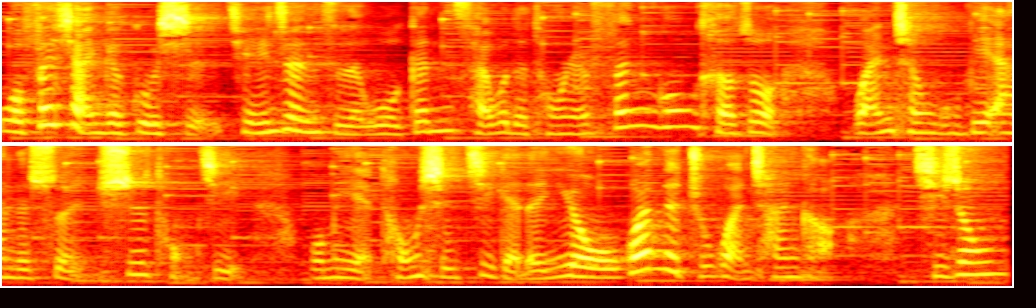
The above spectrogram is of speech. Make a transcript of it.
我分享一个故事，前一阵子我跟财务的同仁分工合作，完成舞弊案的损失统计，我们也同时寄给了有关的主管参考。其中，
